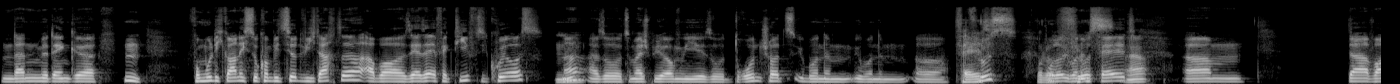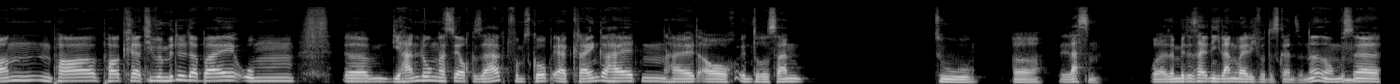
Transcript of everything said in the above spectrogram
Und dann mir denke, hm, vermutlich gar nicht so kompliziert, wie ich dachte, aber sehr, sehr effektiv, sieht cool aus. Mhm. Ne? Also zum Beispiel irgendwie so Drohnenshots über einem, über einem äh, Fluss oder, oder über Fluss, einem Feld. Ja. Ähm, da waren ein paar, paar kreative Mittel dabei, um ähm, die Handlung, hast du ja auch gesagt, vom Scope eher klein gehalten, halt auch interessant zu äh, lassen. Oder damit es halt nicht langweilig wird, das Ganze. Ne? Man muss mhm. ja,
